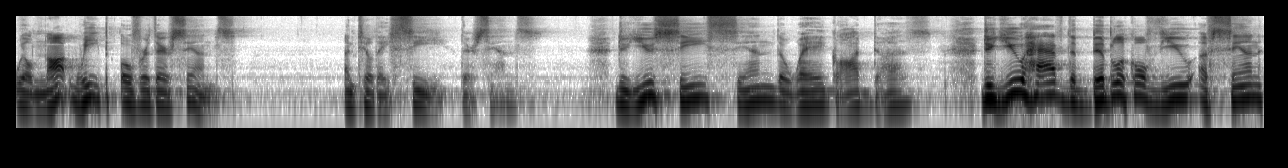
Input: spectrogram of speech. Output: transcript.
will not weep over their sins until they see their sins. Do you see sin the way God does? Do you have the biblical view of sin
